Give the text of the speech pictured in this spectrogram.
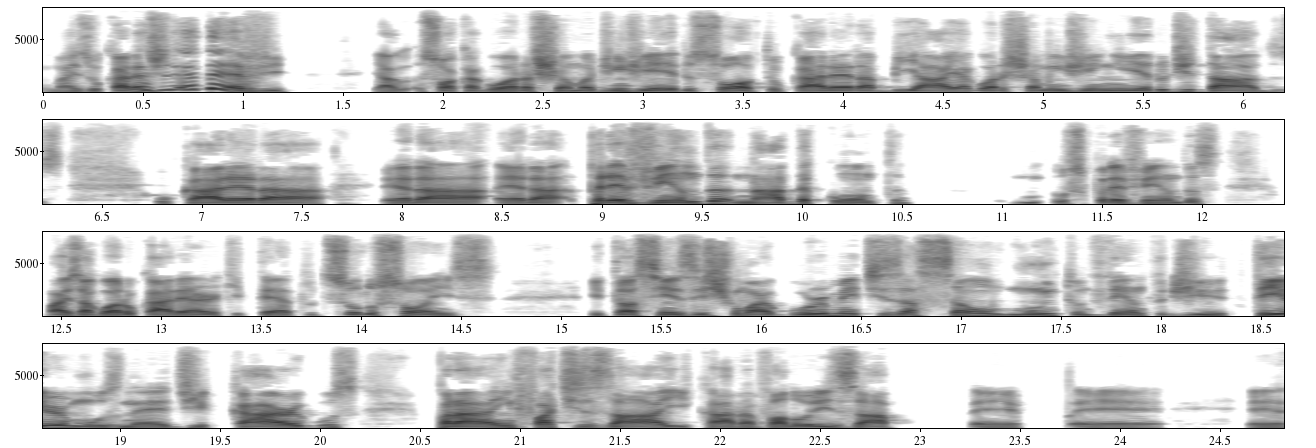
Mas o cara é dev. Só que agora chama de engenheiro de software. O cara era BI, agora chama engenheiro de dados. O cara era, era, era pré-venda, nada conta os pré-vendas, mas agora o cara é arquiteto de soluções. Então, assim, existe uma gourmetização muito dentro de termos, né, de cargos, para enfatizar e, cara, valorizar é, é, é,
